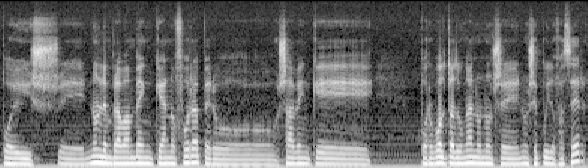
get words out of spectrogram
pois eh, non lembraban ben que ano fora pero saben que por volta dun ano non se, non se puido facer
